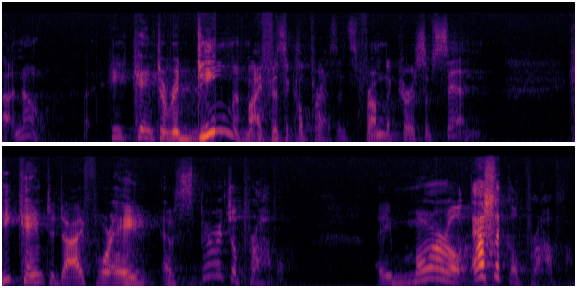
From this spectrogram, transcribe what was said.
Uh, no. He came to redeem my physical presence from the curse of sin. He came to die for a, a spiritual problem, a moral, ethical problem.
